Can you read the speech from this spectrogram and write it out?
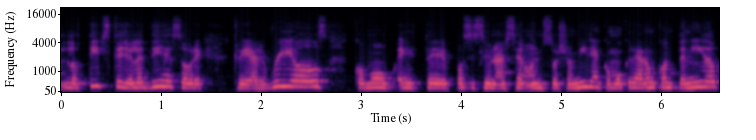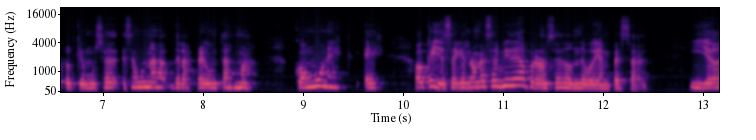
los tips que yo les dije sobre crear reels, cómo este, posicionarse en social media, cómo crear un contenido, porque muchas, esa es una de las preguntas más comunes. Es, ok, yo sé que tengo que hacer video, pero no sé dónde voy a empezar. Y yo,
